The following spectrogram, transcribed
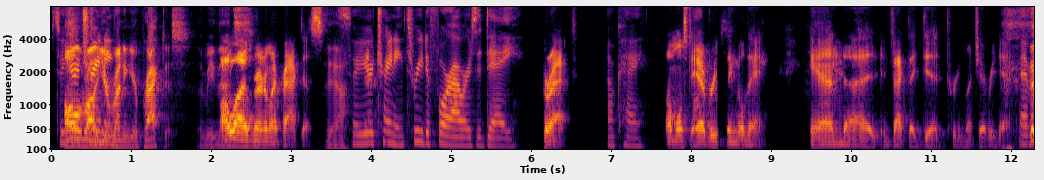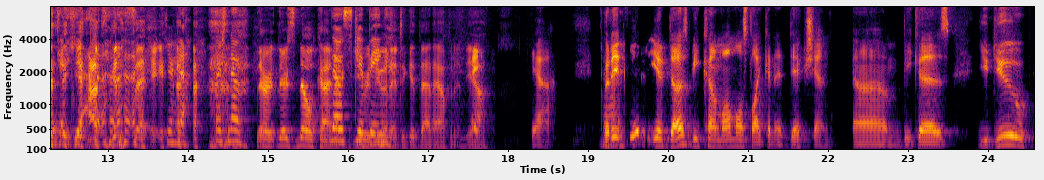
So All you're while training you're running your practice. I mean, all while i was running my practice yeah. So you're training 3 to 4 hours a day. correct Okay. almost every single day and uh in fact i did pretty much every day Every day. yeah, I was gonna say. Not- there's no there. There's no kind no of you were doing skipping. it to get that happening. Yeah. yeah but it it does become almost like an addiction um, because you do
